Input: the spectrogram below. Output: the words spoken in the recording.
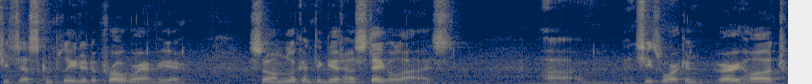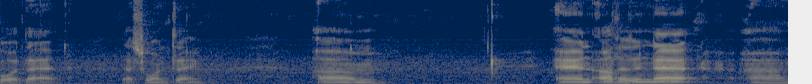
she just completed a program here. So i'm looking to get her stabilized. Um, and she's working very hard toward that. That's one thing. Um, and other than that um,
